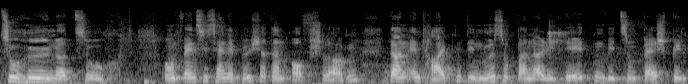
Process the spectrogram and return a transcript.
zu Hühnerzucht. Und wenn Sie seine Bücher dann aufschlagen, dann enthalten die nur so Banalitäten wie zum Beispiel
